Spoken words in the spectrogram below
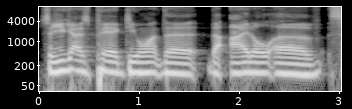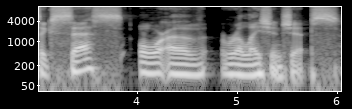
So you guys pick. Do you want the the idol of success or of relationships?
